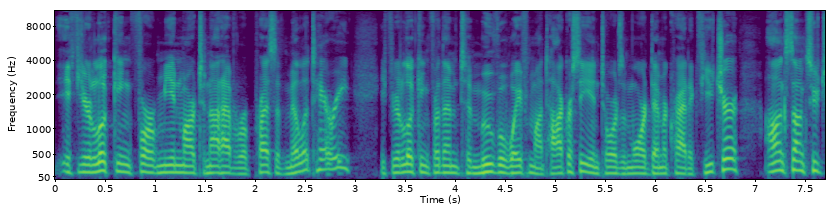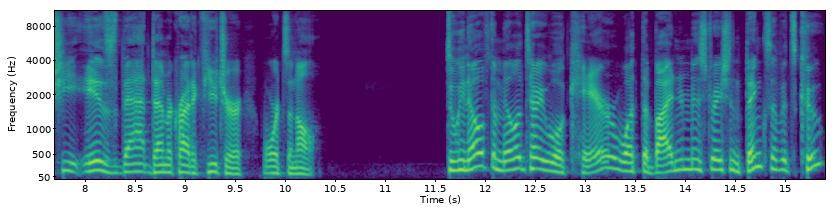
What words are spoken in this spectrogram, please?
if you're looking for Myanmar to not have a repressive military, if you're looking for them to move away from autocracy and towards a more democratic future, Aung San Suu Kyi is that democratic future, warts and all. Do we know if the military will care what the Biden administration thinks of its coup?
